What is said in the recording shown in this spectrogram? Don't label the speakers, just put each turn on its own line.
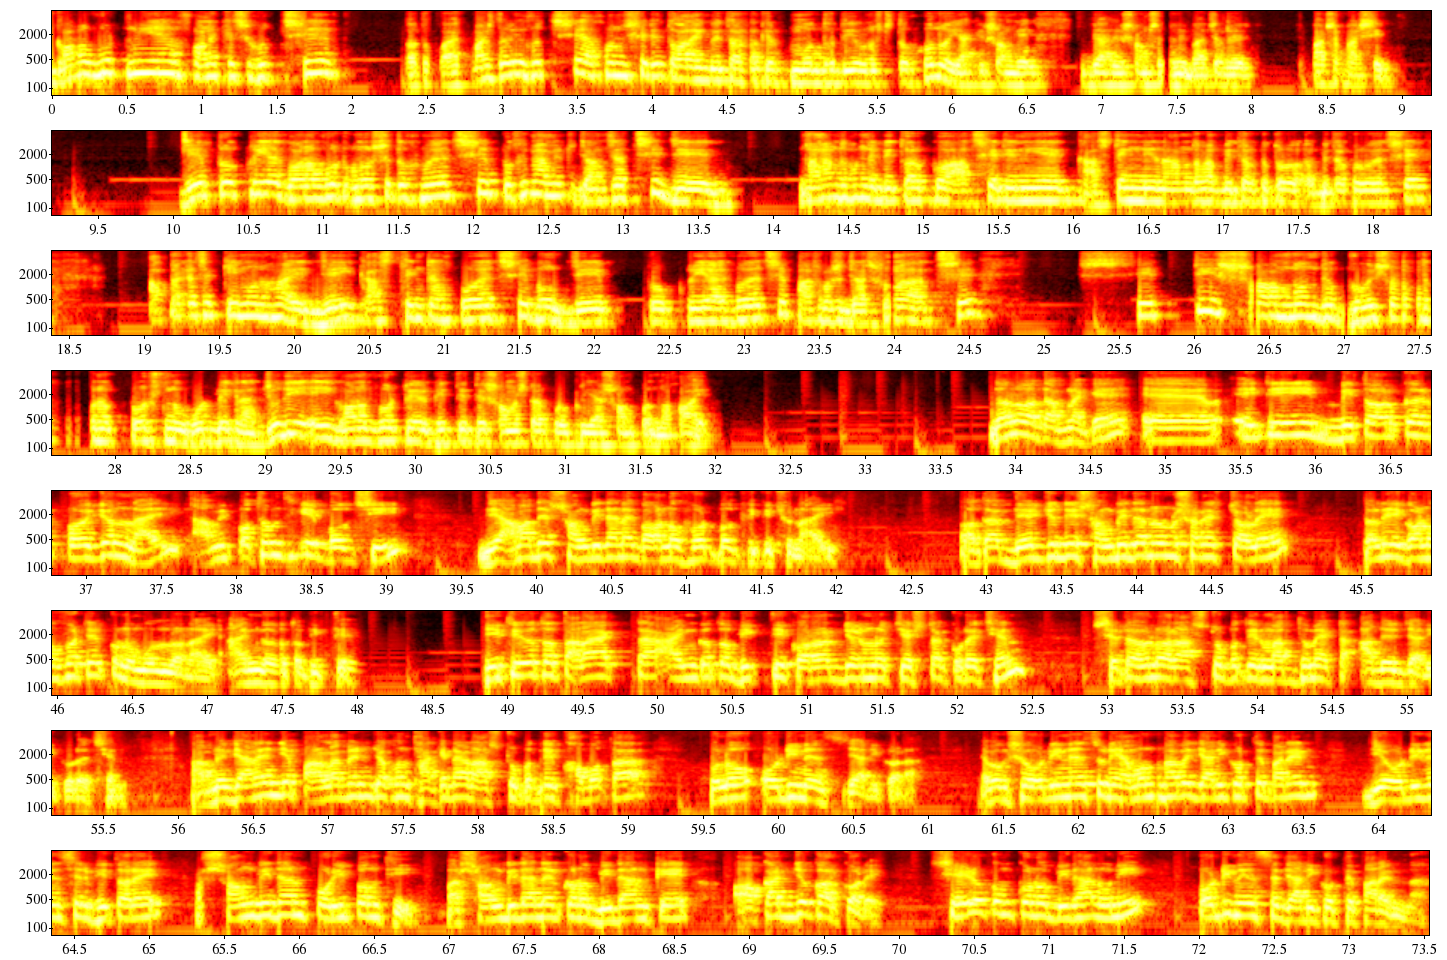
গণভোট নিয়ে অনেক কিছু হচ্ছে। গত কয়েক মাস ধরেই হচ্ছে। এখন সেটি তো অনেক বিতর্কের মধ্য দিয়ে অনুষ্ঠিত হলো একই সঙ্গে জাতীয় সংসদ নির্বাচনের পাশাপাশি। যে প্রক্রিয়া গণভোট অনুষ্ঠিত হয়েছে, প্রথমে আমি একটু জানতে চাচ্ছি যে নানান ধরনের বিতর্ক আছে এটি নিয়ে কাস্টিং নিয়ে নানান ধরনের বিতর্ক বিতর্ক রয়েছে। আপনার কাছে কি মনে হয় যেই কাস্টিংটা হয়েছে এবং যে প্রক্রিয়ায় হয়েছে, পাশাপাশি যা শোনা যাচ্ছে, সেটি সম্বন্ধে ভবিষ্যতে কোনো প্রশ্ন উঠবে কিনা যদি এই গণভোটের ভিত্তিতে সংস্কার প্রক্রিয়া সম্পন্ন হয়।
ধন্যবাদ আপনাকে। এ, এইটি বিতর্কের প্রয়োজন নাই। আমি প্রথম থেকে বলছি যে আমাদের সংবিধানে গণভোট বলতে কিছু নাই। অতএব দেশ যদি সংবিধান অনুসারে চলে তাহলে এই গণভোটের কোনো মূল্য নাই আইনগত ভিত্তি। দ্বিতীয়ত তারা একটা আইনগত ভিত্তি করার জন্য চেষ্টা করেছেন। সেটা হলো রাষ্ট্রপতির মাধ্যমে একটা আদেশ জারি করেছেন। আপনি জানেন যে পার্লামেন্ট যখন থাকে না, রাষ্ট্রপতির ক্ষমতা হলো অর্ডিন্যান্স জারি করা। এবং সে অর্ডিন্যান্স উনি এমন ভাবে জারি করতে পারেন যে অর্ডিন্যান্সের ভিতরে সংবিধান পরিপন্থী বা সংবিধানের কোনো বিধানকে অকার্যকর করে সেই রকম কোনো বিধান উনি অর্ডিন্যান্সে জারি করতে পারেন না।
